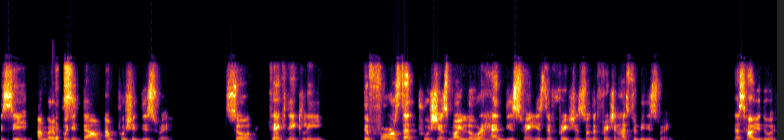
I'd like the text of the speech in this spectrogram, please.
You see, I'm going to yes. put it down and push it this way. So technically, the force that pushes my lower hand this way is the friction. So the friction has to be this way. That's how you do it.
